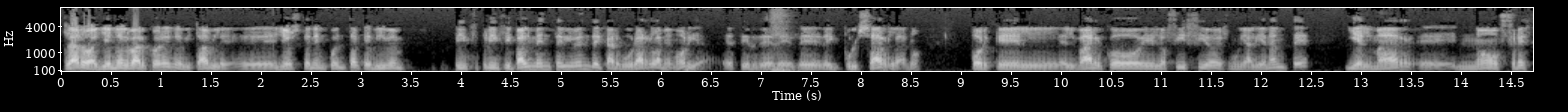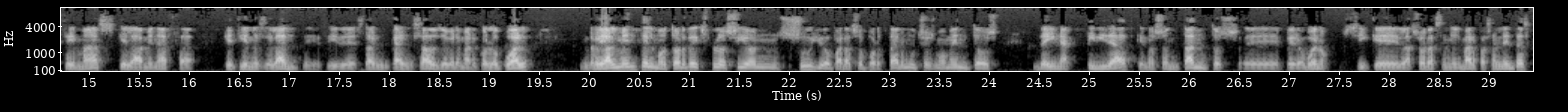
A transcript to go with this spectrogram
Claro, allí en el barco era inevitable. ellos ten en cuenta que viven principalmente viven de carburar la memoria, es decir, de, impulsarla, ¿no? Porque el, barco, el oficio es muy alienante y el mar eh, no ofrece más que la amenaza que tienes delante, es decir, están cansados de ver mar, con lo cual realmente el motor de explosión suyo para soportar muchos momentos de inactividad, que no son tantos, eh, pero bueno, sí que las horas en el mar pasan lentas,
